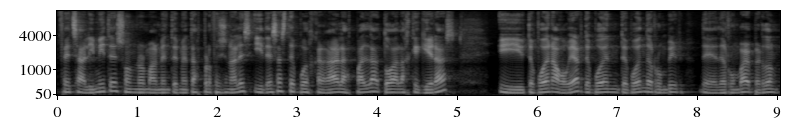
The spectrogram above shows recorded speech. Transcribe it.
fecha límite son normalmente metas profesionales y de esas te puedes cargar a la espalda todas las que quieras y te pueden agobiar, te pueden, te pueden derrumbir, de, derrumbar, perdón.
